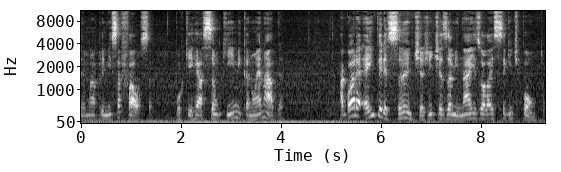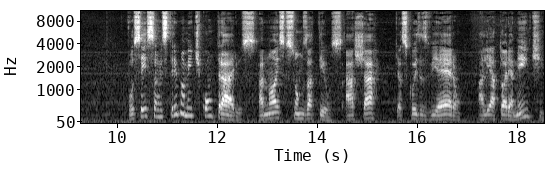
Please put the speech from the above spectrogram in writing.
uma premissa falsa, porque reação química não é nada. Agora é interessante a gente examinar e isolar esse seguinte ponto. Vocês são extremamente contrários a nós que somos ateus, a achar que as coisas vieram aleatoriamente,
